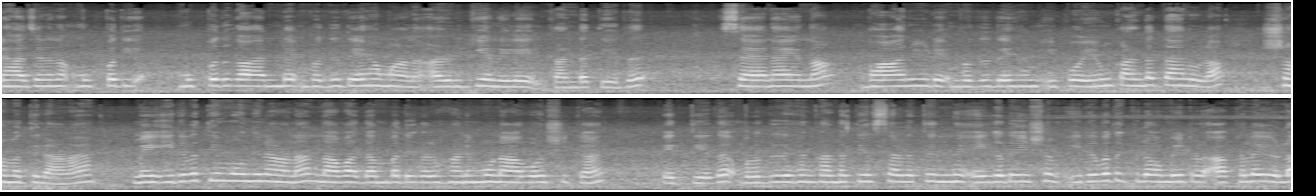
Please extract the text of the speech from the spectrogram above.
രാജൻ എന്ന മുപ്പത് മുപ്പതുകാരന്റെ മൃതദേഹമാണ് അഴുകിയ നിലയിൽ കണ്ടെത്തിയത്. സേന എന്ന ഭാര്യയുടെ മൃതദേഹം ഇപ്പോഴും കണ്ടെത്താനുള്ള ശ്രമത്തിലാണ്. മെയ് ഇരുപത്തിമൂന്നിനാണ് നവദമ്പതികൾ ഹണിമൂൺ ആഘോഷിക്കാൻ എത്തിയത്. മൃതദേഹം കണ്ടെത്തിയ സ്ഥലത്ത് നിന്ന് ഏകദേശം ഇരുപത് കിലോമീറ്റർ അകലെയുള്ള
